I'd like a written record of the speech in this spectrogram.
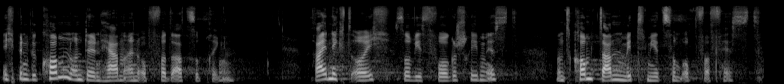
Ich bin gekommen, um den Herrn ein Opfer darzubringen. Reinigt euch, so wie es vorgeschrieben ist, und kommt dann mit mir zum Opferfest.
